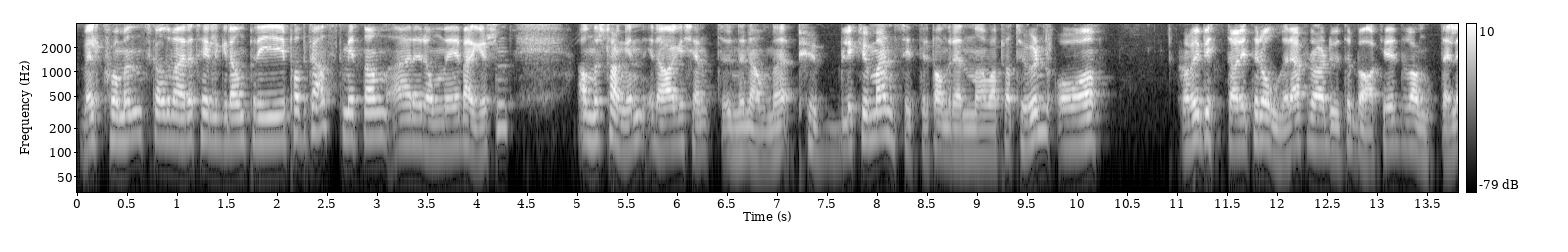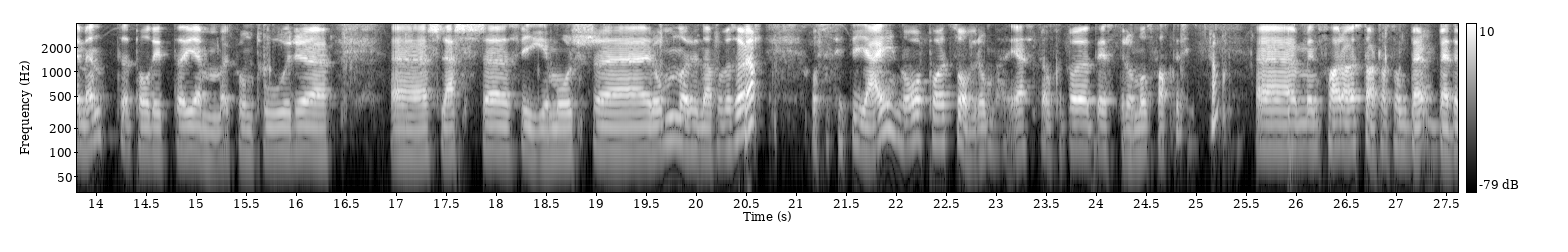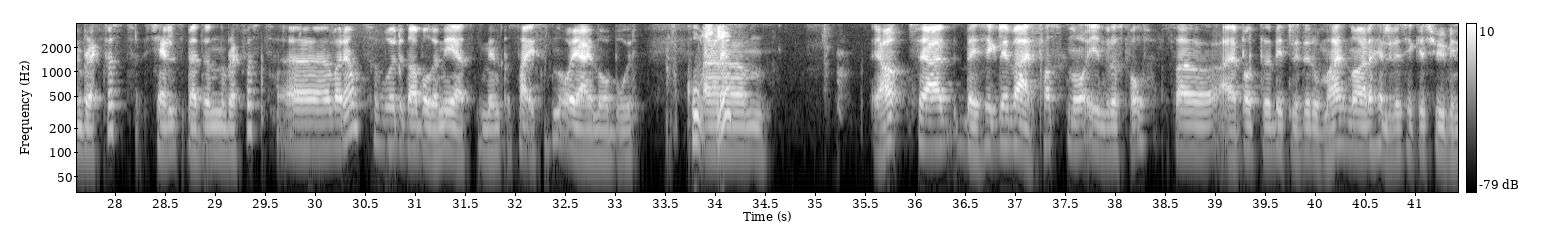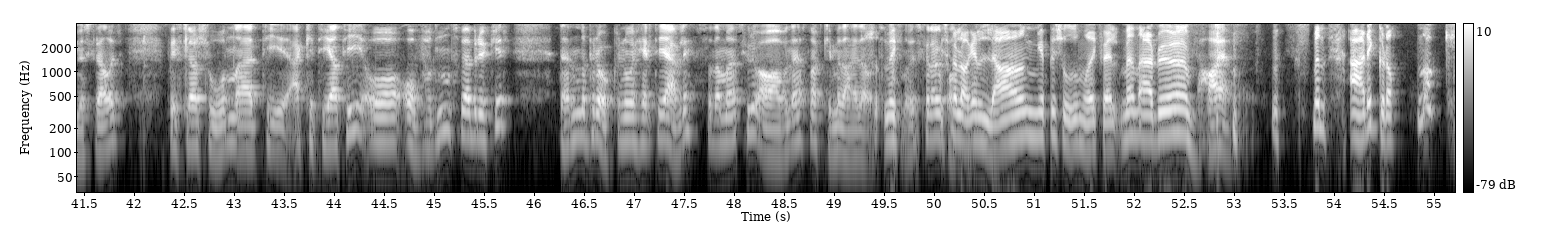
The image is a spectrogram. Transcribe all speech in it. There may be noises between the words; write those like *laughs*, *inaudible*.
Velkommen skal du være til Grand Prix-podkast. Mitt navn er Ronny Bergersen. Anders Tangen, i dag kjent under navnet Publikummeren, sitter på andre enden av apparaturen. Og nå har vi bytta litt roller her, for nå er du tilbake i ditt vante element på ditt hjemmekontor eh, slash eh, svigermors eh, rom når hun er på besøk. Ja. Og så sitter jeg nå på et soverom. Jeg sitter altså på et gjesterom hos fatter. Ja. Eh, min far har starta sånn be- bed and breakfast. Kjells bed and breakfast-variant. hvor da både niesen min på 16 og jeg nå bor. Koselig. Um, ja, så jeg er basically værfast nå i Indre Østfold. Så er jeg på et bitte lite rom her. Nå er det heldigvis ikke 20 minusgrader. Isolasjonen er, ti, er ikke 10 av 10. Og ovnen som jeg bruker, den bråker noe helt jævlig. Så da må jeg skru av når jeg snakker med deg. Da, vi, vi, lage, vi skal, lage en lang episode nå i kveld. Men er du Ja, ja. *laughs* Men er det glatt nok?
